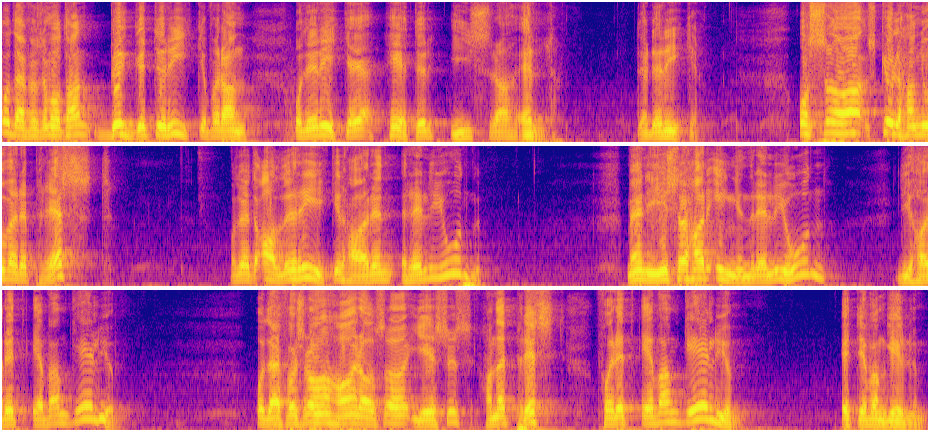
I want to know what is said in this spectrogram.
Og derfor så måtte han bygge et rike for han, og det riket heter Israel. Det er det rike. Og så skulle han jo være prest. Og du vet, alle riker har en religion. Men Israel har ingen religion. De har et evangelium. Og Derfor så har altså Jesus Han er prest for et evangelium. Et evangelium.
